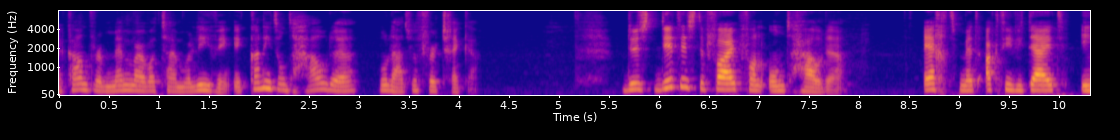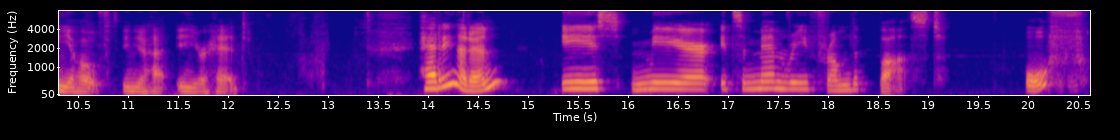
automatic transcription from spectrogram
I can't remember what time we're leaving. Ik kan niet onthouden hoe laat we vertrekken. Dus dit is de vibe van onthouden. Echt met activiteit in je hoofd, in je in your head. Herinneren is meer it's a memory from the past. Of,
